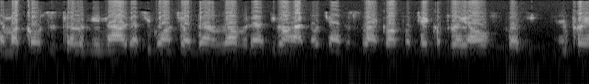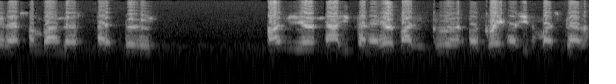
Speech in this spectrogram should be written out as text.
And my coach is telling me now that you're going to a better level that you don't have no chance to slack up or take a play off because you're playing at somebody that's, that's really under you. Now you're telling everybody's good or great or even much better.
